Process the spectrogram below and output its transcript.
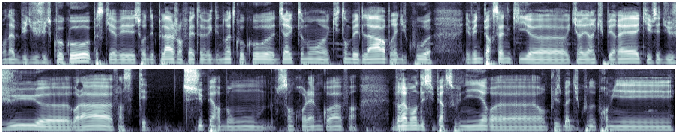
on a bu du jus de coco parce qu'il y avait sur des plages en fait avec des noix de coco euh, directement qui tombaient de l'arbre et du coup il y avait une personne qui, euh, qui récupérait, qui faisait du jus, voilà. Enfin c'était super bon, sans problème quoi. Enfin vraiment des super souvenirs. en plus bah du coup notre premier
